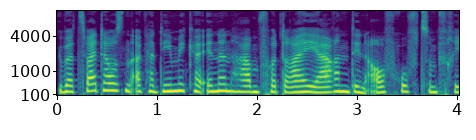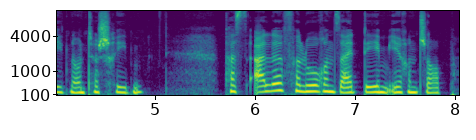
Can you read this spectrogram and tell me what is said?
Über 2000 Akademikerinnen haben vor drei Jahren den Aufruf zum Frieden unterschrieben. Fast alle verloren seitdem ihren Job.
